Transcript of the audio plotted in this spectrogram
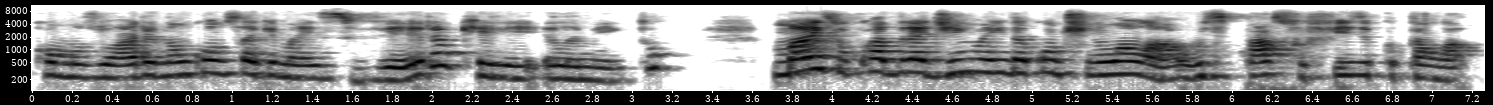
como usuário, não consegue mais ver aquele elemento, mas o quadradinho ainda continua lá, o espaço físico está lá.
